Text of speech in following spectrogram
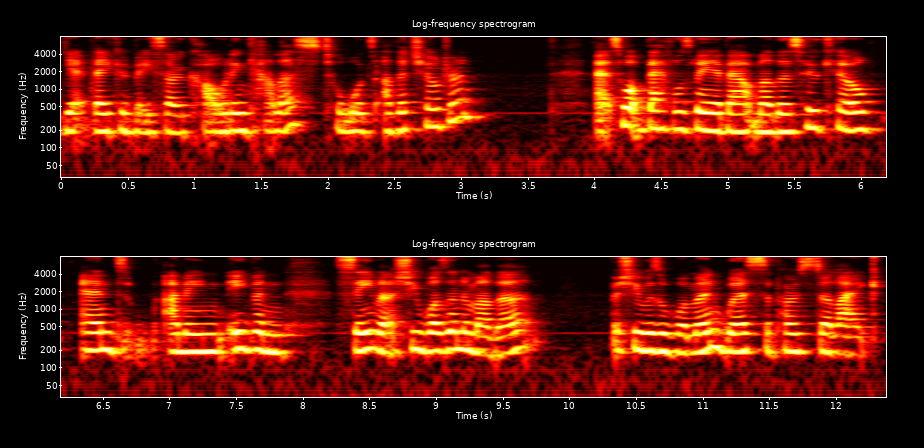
yet they could be so cold and callous towards other children. That's what baffles me about mothers who kill. And I mean, even Seema, she wasn't a mother, but she was a woman. We're supposed to, like,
